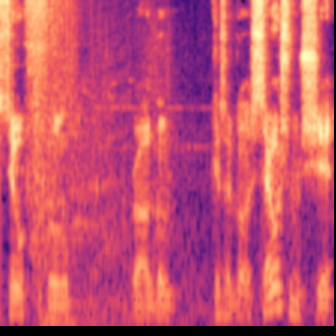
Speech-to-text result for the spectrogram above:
Still full. Right, I've got, guess I've got to sell some shit.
